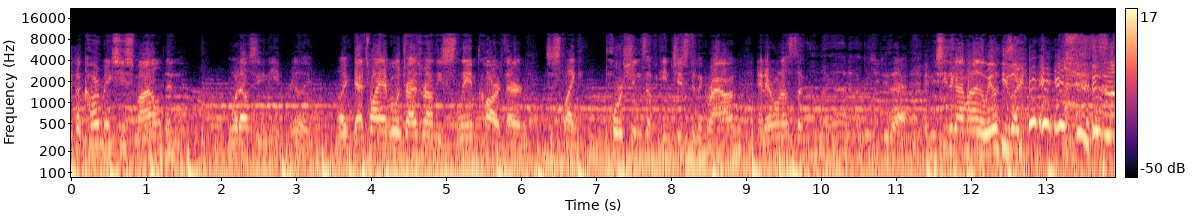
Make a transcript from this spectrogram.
If a car makes you smile, then what else do you need, really? Like, that's why everyone drives around these slammed cars that are just like portions of inches to the ground, and everyone else is like, oh my god, how could you do that? And you see the guy behind the wheel, he's like, this is the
